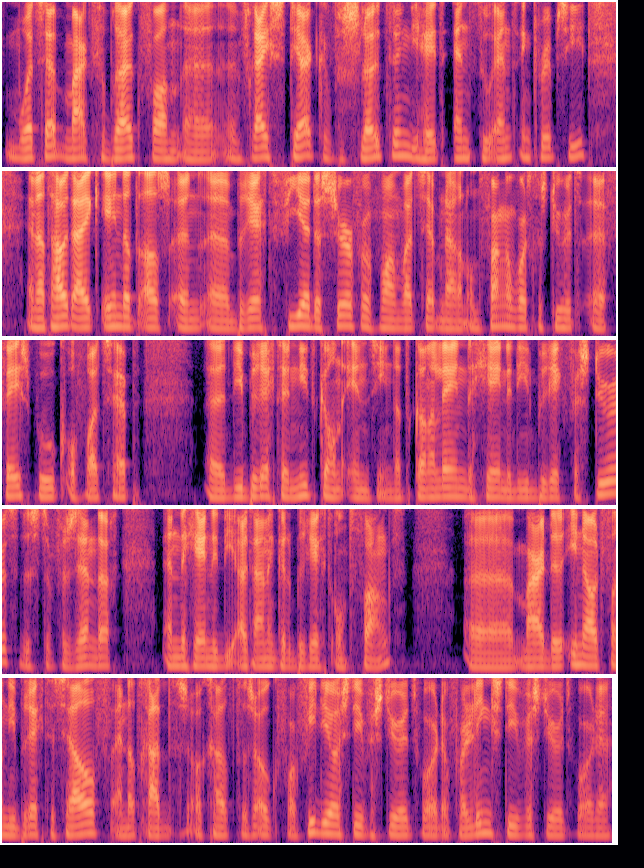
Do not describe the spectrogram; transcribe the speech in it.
WhatsApp maakt gebruik van uh, een vrij sterke versleuteling, die heet end-to-end -end encryptie. En dat houdt eigenlijk in dat als een bericht via de server van WhatsApp naar een ontvanger wordt gestuurd, Facebook of WhatsApp die berichten niet kan inzien. Dat kan alleen degene die het bericht verstuurt, dus de verzender, en degene die uiteindelijk het bericht ontvangt. Maar de inhoud van die berichten zelf, en dat gaat dus ook, geldt dus ook voor video's die verstuurd worden, voor links die verstuurd worden,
